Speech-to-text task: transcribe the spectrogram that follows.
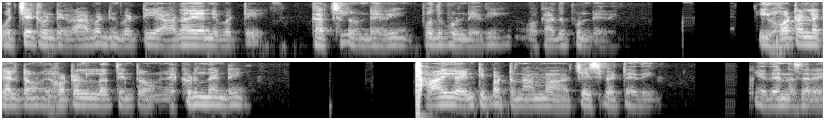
వచ్చేటువంటి రాబడిని బట్టి ఆదాయాన్ని బట్టి ఖర్చులు ఉండేవి పొదుపు ఉండేది ఒక అదుపు ఉండేది. ఈ హోటళ్ళకి వెళ్ళటం ఈ హోటల్లో తినటం ఎక్కడుందండి? హాయిగా ఇంటి పట్టున అమ్మ చేసి పెట్టేది. ఏదైనా సరే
